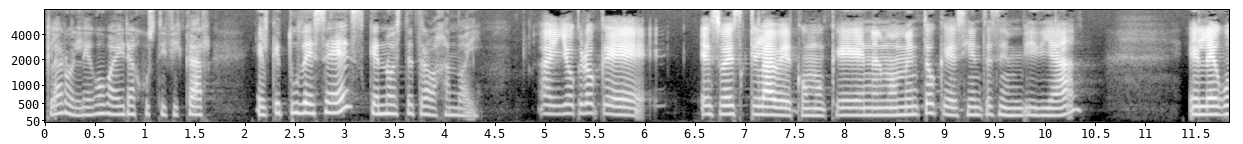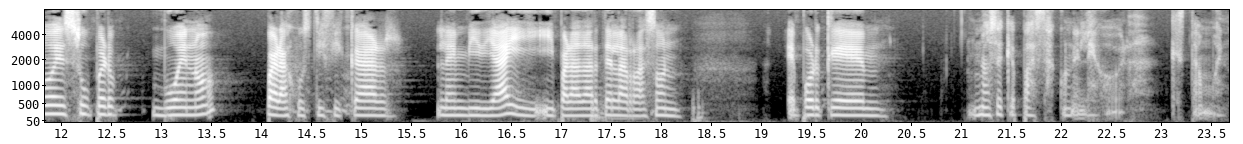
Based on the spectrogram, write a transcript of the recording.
Claro, el ego va a ir a justificar el que tú desees que no esté trabajando ahí. Ay, yo creo que eso es clave, como que en el momento que sientes envidia, el ego es súper bueno para justificar la envidia y, para darte la razón. Eh, porque no sé qué pasa con el ego, ¿verdad? Que es tan bueno.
